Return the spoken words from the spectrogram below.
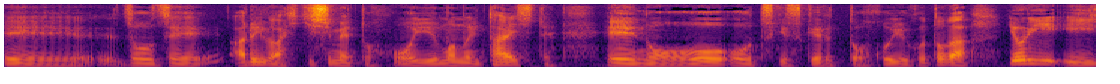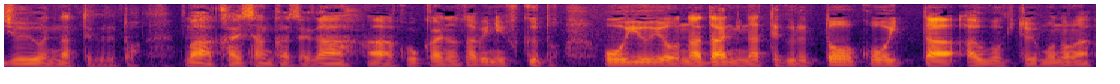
えー、増税あるいは引き締めというものに対して、えー、脳を突きつけるということがより重要になってくると、まあ、解散風が国会のたびに吹くというような段になってくるとこういった動きというものが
